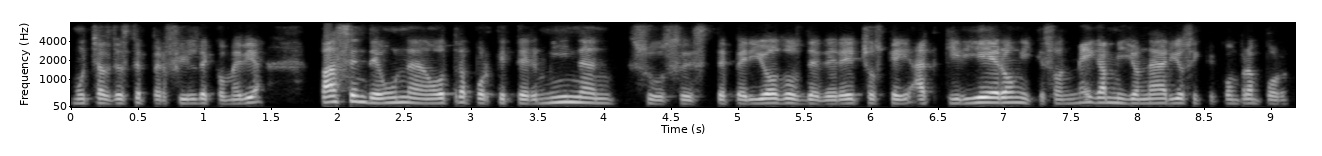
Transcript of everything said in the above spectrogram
muchas de este perfil de comedia, pasen de una a otra porque terminan sus este, periodos de derechos que adquirieron y que son mega millonarios y que compran por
